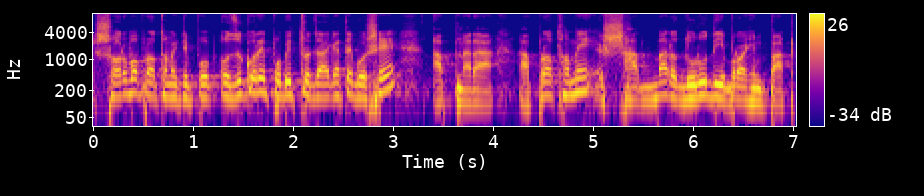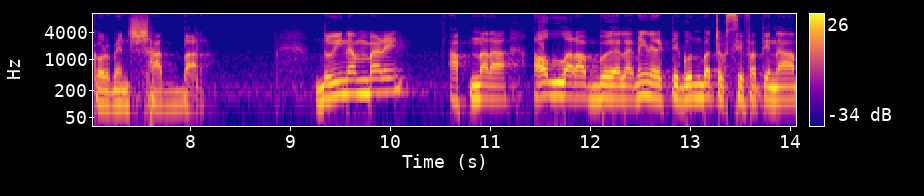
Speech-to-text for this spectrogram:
সর্বপ্রথম একটি অজু করে পবিত্র জায়গাতে বসে আপনারা প্রথমে সাতবার দুরুদ ইব্রাহিম পাঠ করবেন, সাতবার। দুই নম্বরে আপনারা আল্লাহ রাব্বুল আলমিনের একটি গুণবাচক সিফাতি নাম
